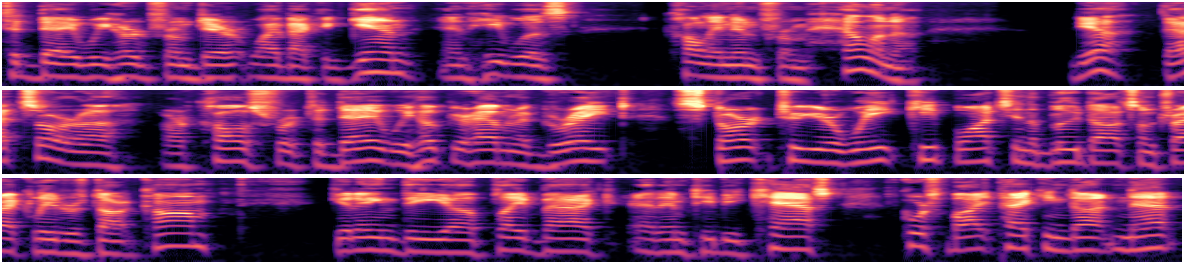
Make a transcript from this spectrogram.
today, we heard from Derek Wyback again, and he was calling in from Helena. Yeah, that's our uh, our calls for today. We hope you're having a great start to your week. Keep watching the Blue Dots on TrackLeaders.com, getting the uh, playback at MTB Cast. Of course, BikePacking.net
